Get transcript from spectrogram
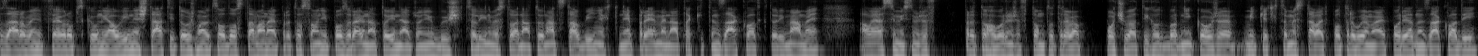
zároveň v Európskej únii alebo iné štáty to už majú celo dostávané, preto sa oni pozerajú na to ináč. Oni by už chceli investovať na to nadstavby, nech to neprejeme na taký ten základ, ktorý máme. Ale ja si myslím, že v preto hovorím, že v tomto treba počúvať tých odborníkov, že my keď chceme stavať, potrebujeme aj poriadne základy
